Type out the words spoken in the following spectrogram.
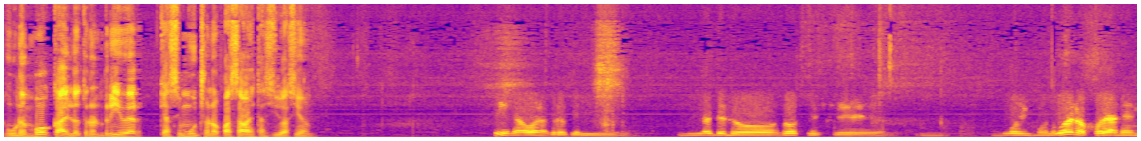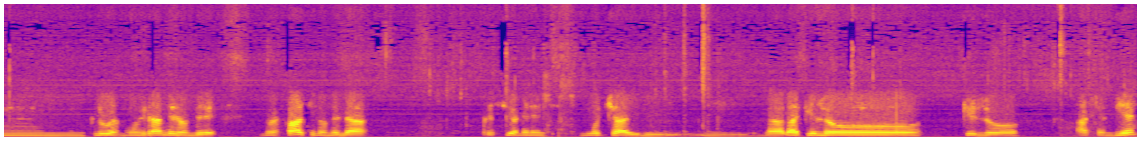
Uno en Boca, el otro en River, que hace mucho no pasaba esta situación. Sí, no, bueno, creo que el nivel de los dos es eh, muy, muy bueno. Juegan en clubes muy grandes donde no es fácil, donde la presión es mucha y, y la verdad que lo que lo hacen bien.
